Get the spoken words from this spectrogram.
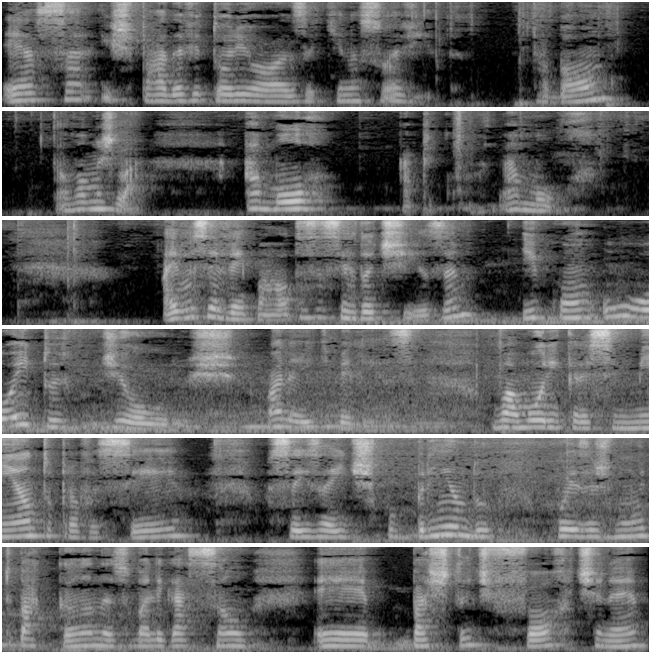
essa espada vitoriosa aqui na sua vida, tá bom? Então vamos lá. Amor, Capricórnio, amor. Aí você vem com a alta sacerdotisa e com o oito de ouros. Olha aí que beleza. O amor em crescimento para você, vocês aí descobrindo coisas muito bacanas, uma ligação é, bastante forte, né?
